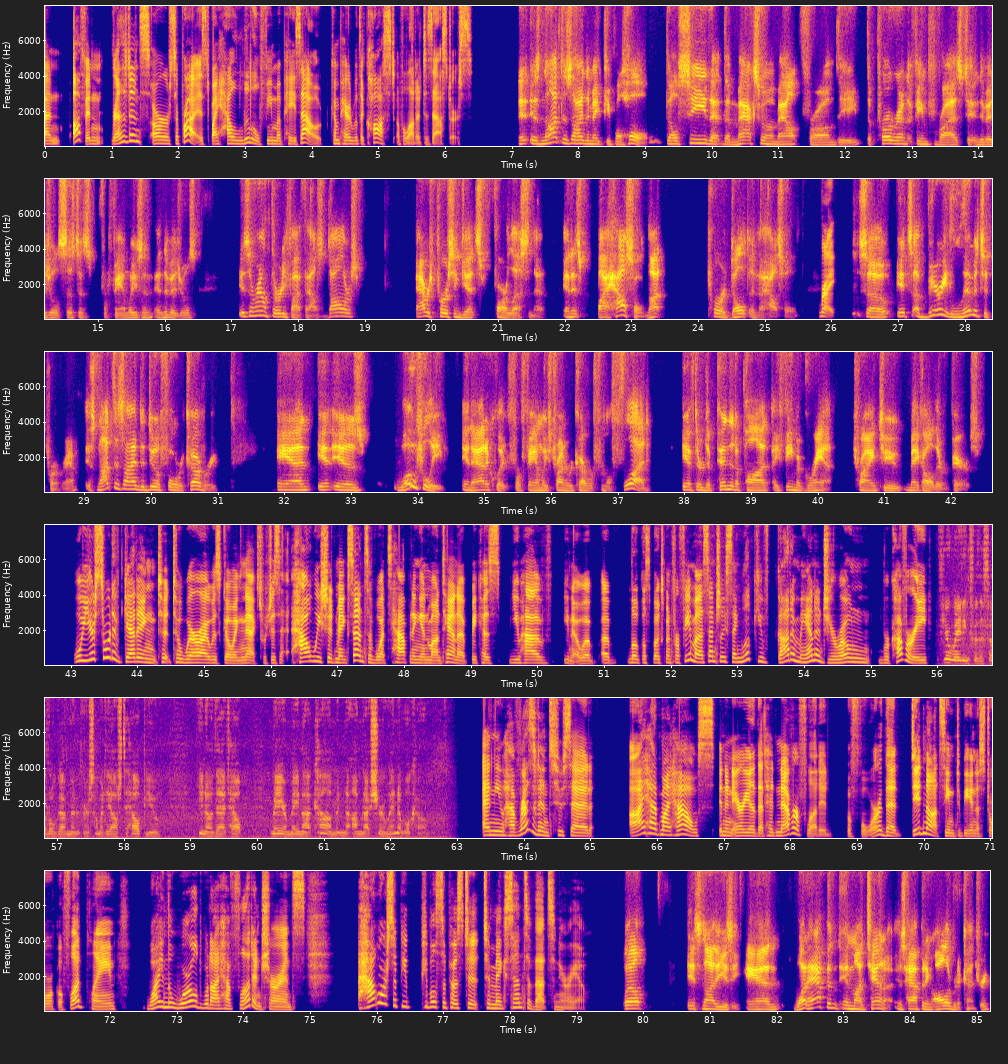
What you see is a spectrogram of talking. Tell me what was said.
And often, residents are surprised by how little FEMA pays out compared with the cost of a lot of disasters. It is not designed to make people whole. They'll see that the maximum amount from the, the program that FEMA provides to individual assistance for families and individuals is around $35,000. Average person gets far less than that. And it's by household, not per adult in the household. Right. So it's a very limited program. It's not designed to do a full recovery. And it is woefully inadequate for families trying to recover from a flood if they're dependent upon a FEMA grant trying to make all their repairs. Well, you're sort of getting to, to where I was going next, which is how we should make sense of what's happening in Montana because you have, you know, a, a local spokesman for FEMA essentially saying, look, you've got to manage your own recovery. If you're waiting for the federal government or somebody else to help you, you know, that help may or may not come, and I'm not sure when it will come. And you have residents who said, I had my house in an area that had never flooded before, that did not seem to be an historical floodplain why in the world would I have flood insurance? How are some pe- people supposed to to make sense of that scenario? Well, it's not easy. And what happened in Montana is happening all over the country.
